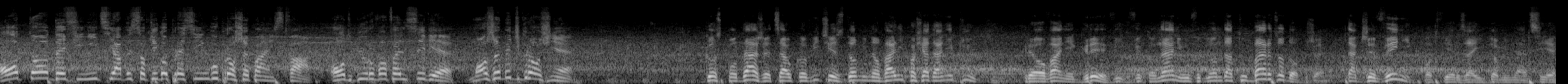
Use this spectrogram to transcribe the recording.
Oto definicja wysokiego pressingu, proszę Państwa. Odbiór w ofensywie. Może być groźnie. Gospodarze całkowicie zdominowali posiadanie piłki. Kreowanie gry w ich wykonaniu wygląda tu bardzo dobrze. Także wynik potwierdza ich dominację.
